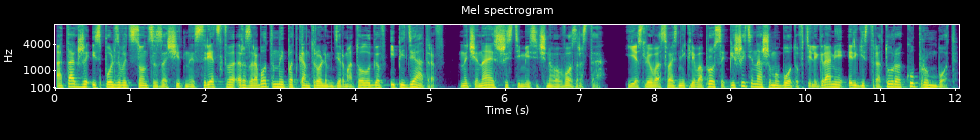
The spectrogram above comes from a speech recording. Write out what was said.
а также использовать солнцезащитные средства, разработанные под контролем дерматологов и педиатров, начиная с шестимесячного возраста. Если у вас возникли вопросы, пишите нашему боту в Телеграме регистратура Купрумбот.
